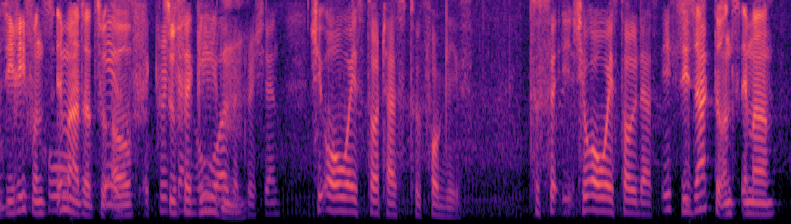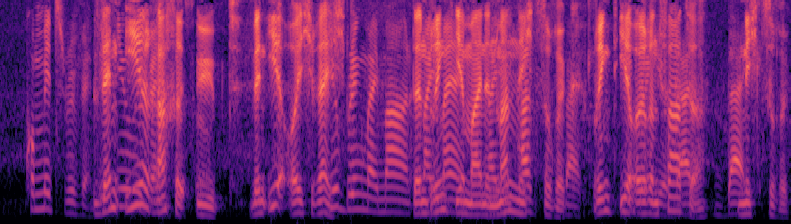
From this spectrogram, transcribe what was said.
Sie rief uns immer dazu auf, zu vergeben. Sie sagte uns immer, wenn ihr Rache übt, wenn ihr euch rächt, dann bringt ihr meinen Mann nicht zurück, bringt ihr euren Vater nicht zurück.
